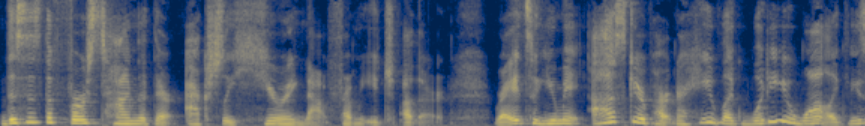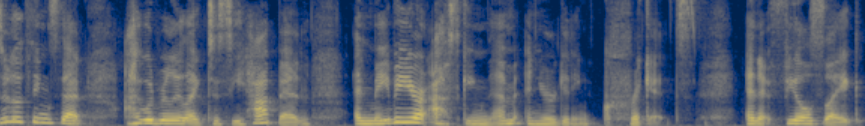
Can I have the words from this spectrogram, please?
this is the first time that they're actually hearing that from each other, right? So you may ask your partner, hey, like, what do you want? Like, these are the things that I would really like to see happen. And maybe you're asking them and you're getting crickets. And it feels like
